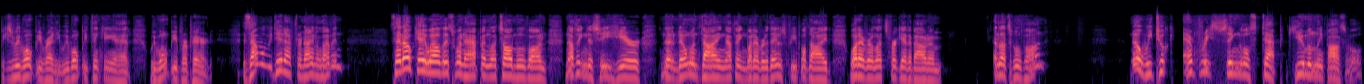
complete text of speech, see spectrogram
because we won't be ready. We won't be thinking ahead. We won't be prepared. Is that what we did after 9 11? Said, okay, well, this one happened. Let's all move on. Nothing to see here. No, no one's dying. Nothing, whatever. Those people died. Whatever. Let's forget about them and let's move on. No, we took every single step humanly possible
